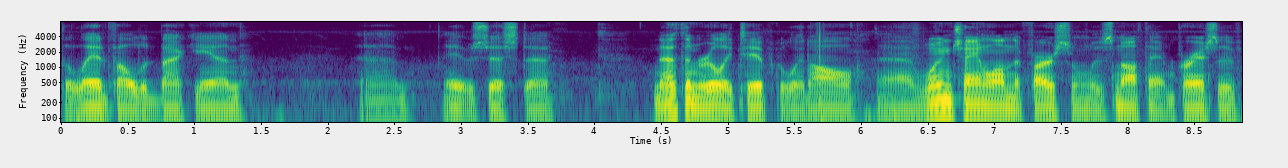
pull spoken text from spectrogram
The lead folded back in. Um, it was just, uh, Nothing really typical at all. Uh, wound channel on the first one was not that impressive.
